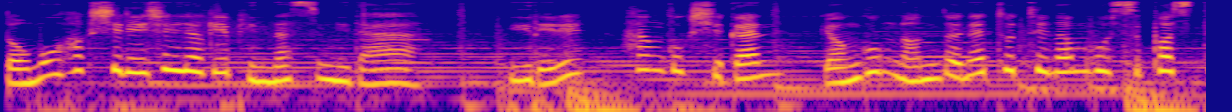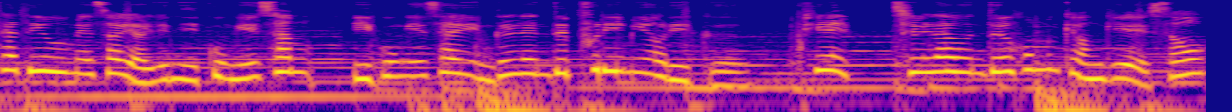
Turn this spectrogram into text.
너무 확실히 실력이 빛났습니다. 1일 한국 시간 영국 런던의 토트넘 호스퍼 스타디움에서 열린 2023-2024 잉글랜드 프리미어리그 PL 7라운드 홈 경기에서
